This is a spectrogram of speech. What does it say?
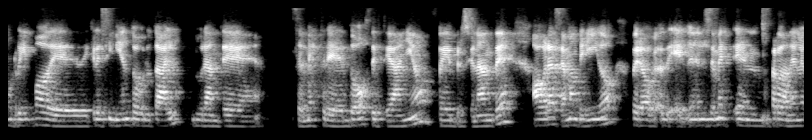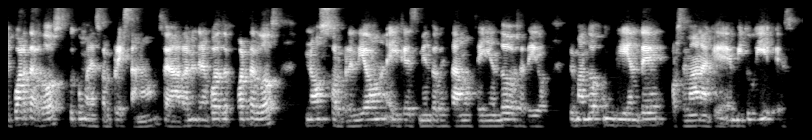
un ritmo de, crecimiento brutal durante, semestre 2 de este año, fue impresionante. Ahora se ha mantenido, pero en el, semestre, en, perdón, en el quarter 2 fue como la sorpresa, ¿no? O sea, realmente en el quarter, quarter 2 nos sorprendió el crecimiento que estábamos teniendo, ya te digo, firmando un cliente por semana, que en B2B es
